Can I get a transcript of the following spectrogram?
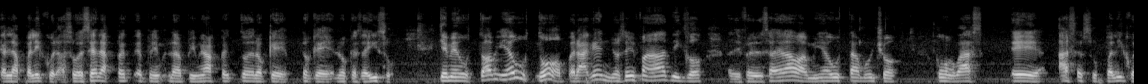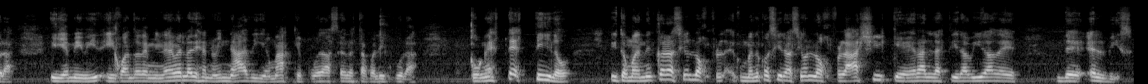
en la película. Eso es el, aspecto, el, primer aspecto de lo que, lo, que, lo que se hizo. Que me gustó, a mí me gustó, pero again, yo soy fanático, a diferencia de Gabo, a mí me gusta mucho cómo vas eh, hace sus películas. Y, en mi y cuando terminé de verla dije, no hay nadie más que pueda hacer esta película con este estilo y tomando en consideración los, tomando en consideración los flashy que eran la estira vida de, de Elvis.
